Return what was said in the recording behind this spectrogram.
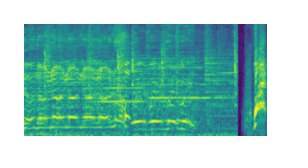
No, no, no, no, no, no, no. Wait, wait, wait, wait. What?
